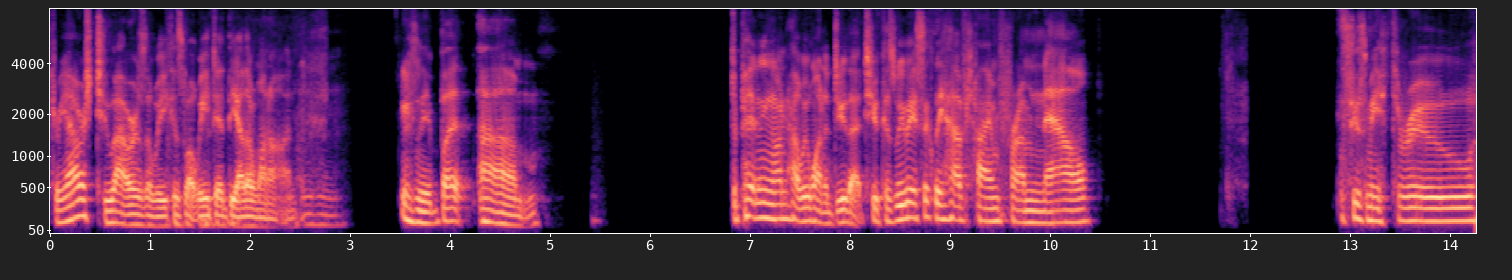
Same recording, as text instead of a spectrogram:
three hours, two hours a week is what we did the other one on. Mhm. Excuse me, but um, depending on how we want to do that too, because we basically have time from now. Excuse me, through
